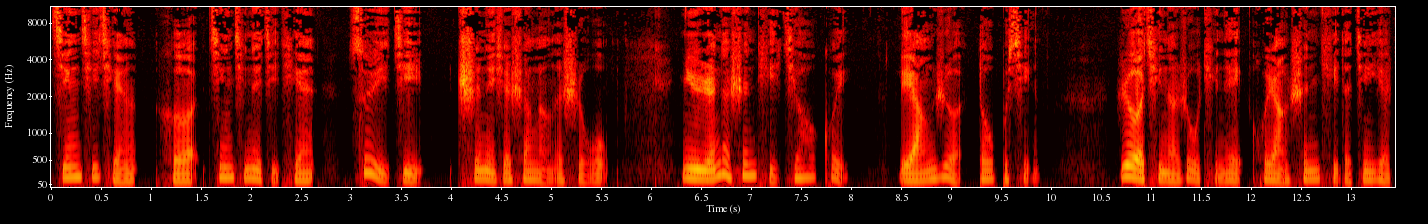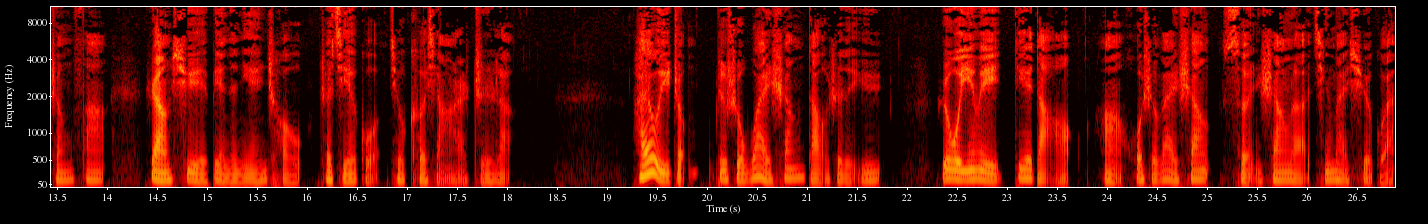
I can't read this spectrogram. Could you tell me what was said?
经期前和经期那几天，最忌吃那些生冷的食物。女人的身体娇贵，凉热都不行。热气呢入体内，会让身体的津液蒸发，让血液变得粘稠，这结果就可想而知了。还有一种就是外伤导致的瘀，如果因为跌倒啊，或是外伤损伤了经脉血管。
